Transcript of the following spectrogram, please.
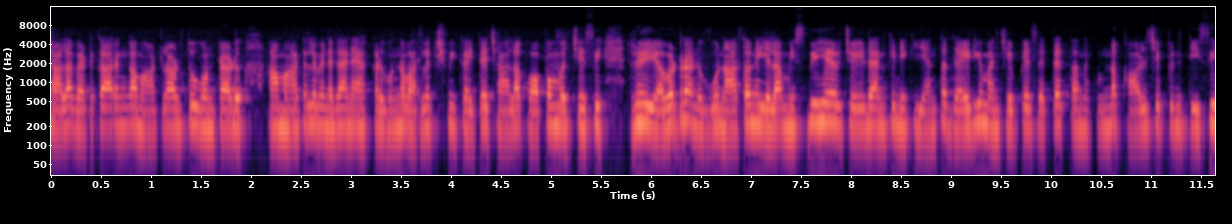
చాలా వెటకారంగా మాట్లాడుతూ ఉంటాడు. ఆ మాటలు వినగానే అక్కడ ఉన్న వరలక్ష్మికి అయితే చాలా కోపం వచ్చేసి రే ఎవడ్రా నువ్వు? నాతోని ఇలా మిస్బిహేవ్ చేయడానికి నీకు ఎంత ధైర్యం? అని చెప్పేసి అయితే తనకున్న కాలు చెప్పుని తీసి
